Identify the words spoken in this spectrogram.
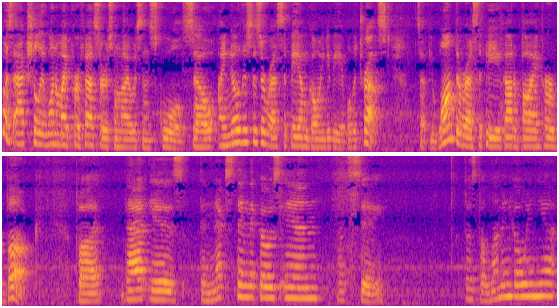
was actually one of my professors when I was in school, so I know this is a recipe I'm going to be able to trust. So if you want the recipe, you got to buy her book. But that is the next thing that goes in. Let's see. Does the lemon go in yet?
